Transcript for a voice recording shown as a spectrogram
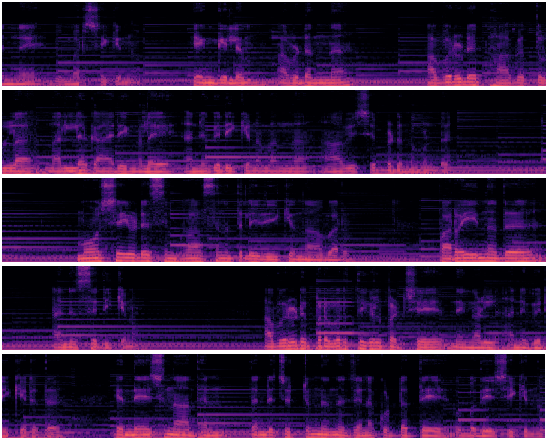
തന്നെ വിമർശിക്കുന്നു. എങ്കിലും അവിടുന്ന് അവരുടെ ഭാഗത്തുള്ള നല്ല കാര്യങ്ങളെ അനുകരിക്കണമെന്ന് ആവശ്യപ്പെടുന്നുമുണ്ട്. മോശയുടെ സിംഹാസനത്തിലിരിക്കുന്ന അവർ പറയുന്നത് അനുസരിക്കണം. അവരുടെ പ്രവൃത്തികൾ പക്ഷേ നിങ്ങൾ അനുകരിക്കരുത് എന്ന് യേശുനാഥൻ തന്റെ ചുറ്റും നിന്ന് ജനക്കൂട്ടത്തെ ഉപദേശിക്കുന്നു.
